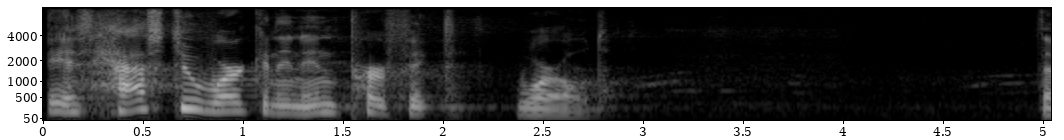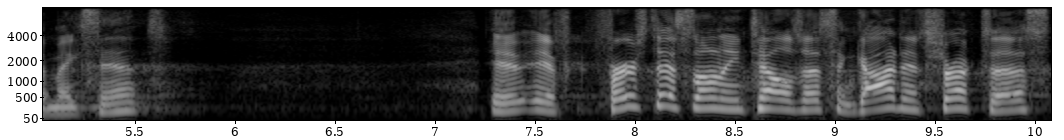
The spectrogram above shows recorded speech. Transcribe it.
it has to work in an imperfect world. Does That makes sense? If First Thessalonians tells us and God instructs us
